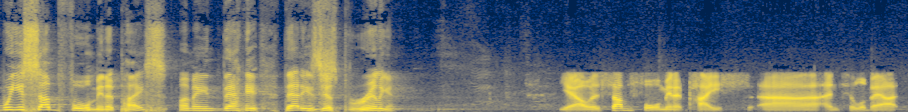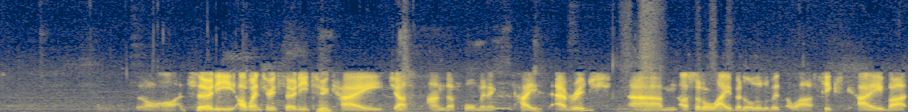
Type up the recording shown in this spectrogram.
were you sub four minute pace? I mean, that is, that is just brilliant. Yeah, I was sub four minute pace uh, until about oh, 30. I went through 32k just under four minute pace average. Um, I sort of laboured a little bit the last 6k, but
